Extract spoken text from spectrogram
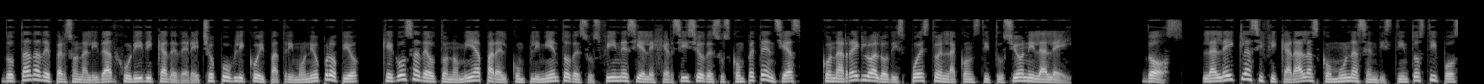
dotada de personalidad jurídica de derecho público y patrimonio propio, que goza de autonomía para el cumplimiento de sus fines y el ejercicio de sus competencias, con arreglo a lo dispuesto en la Constitución y la ley. 2. La ley clasificará las comunas en distintos tipos,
